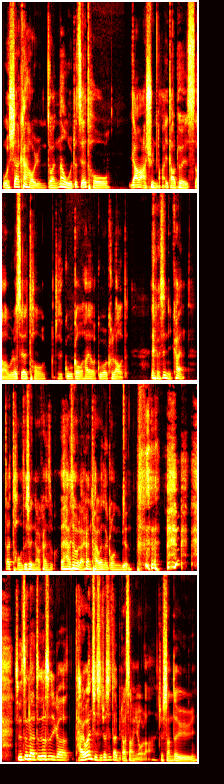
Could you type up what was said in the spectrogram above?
我现在看好云端，那我就直接投亚马逊啊，AWS 啊，我就直接投就是 Google 还有 Google Cloud。哎，可是你看，在投这些，你要看什么？哎，还是会来看台湾的供应链。其实真的，这就是一个台湾，其实就是在比较上游啦，就相对于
